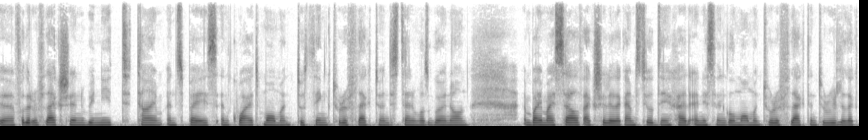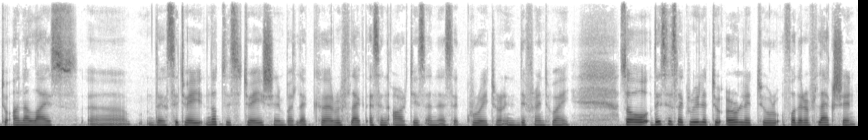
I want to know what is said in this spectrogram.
Uh, for the reflection, we need time and space and quiet moment to think, to reflect, to understand what's going on. By myself, actually, like I'm still didn't had any single moment to reflect and to really like to analyze uh, the situation, not the situation, but like uh, reflect as an artist and as a curator in a different way. So this is like really too early to for the reflection,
